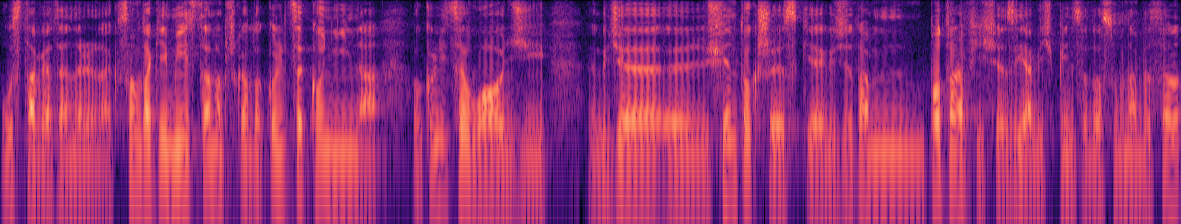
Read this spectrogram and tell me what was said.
ustawia ten rynek. Są takie miejsca, na przykład okolice Konina, okolice Łodzi, gdzie y, Świętokrzyskie, gdzie tam potrafi się zjawić 500 osób na weselu.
